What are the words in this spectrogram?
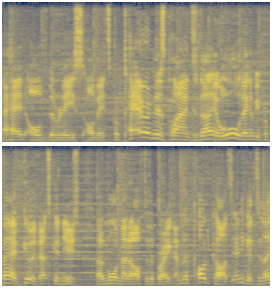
ahead of the release of its preparedness plan today. Oh, they're going to be prepared. Good, that's good news. Uh, more on that after the break. And the podcast, any good today?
